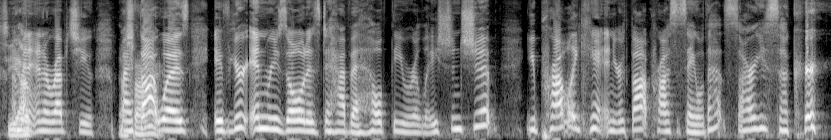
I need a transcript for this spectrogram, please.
See, I'm going to interrupt you. My thought right. was, if your end result is to have a healthy relationship, you probably can't in your thought process say, "Well, that sorry sucker."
